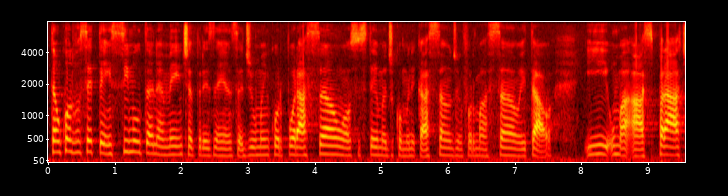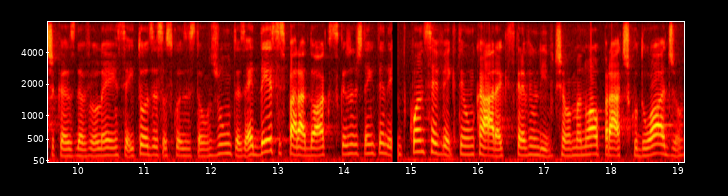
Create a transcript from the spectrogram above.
Então, quando você tem simultaneamente a presença de uma incorporação ao sistema de comunicação, de informação e tal, e uma, as práticas da violência e todas essas coisas estão juntas, é desses paradoxos que a gente tem que entender. Quando você vê que tem um cara que escreve um livro que chama Manual Prático do Ódio,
